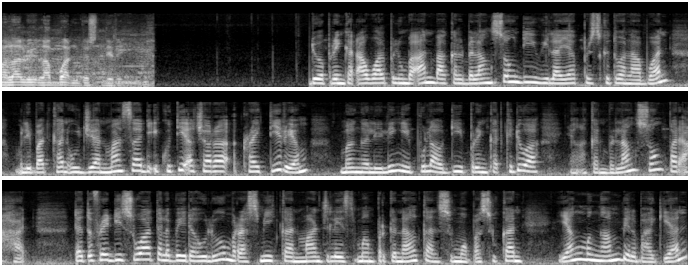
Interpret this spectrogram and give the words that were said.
melalui Labuan itu sendiri. Dua peringkat awal perlumbaan bakal berlangsung di wilayah Persekutuan Labuan melibatkan ujian masa diikuti acara kriterium mengelilingi pulau di peringkat kedua yang akan berlangsung pada Ahad. Datuk Freddy Sua terlebih dahulu merasmikan majlis memperkenalkan semua pasukan yang mengambil bahagian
